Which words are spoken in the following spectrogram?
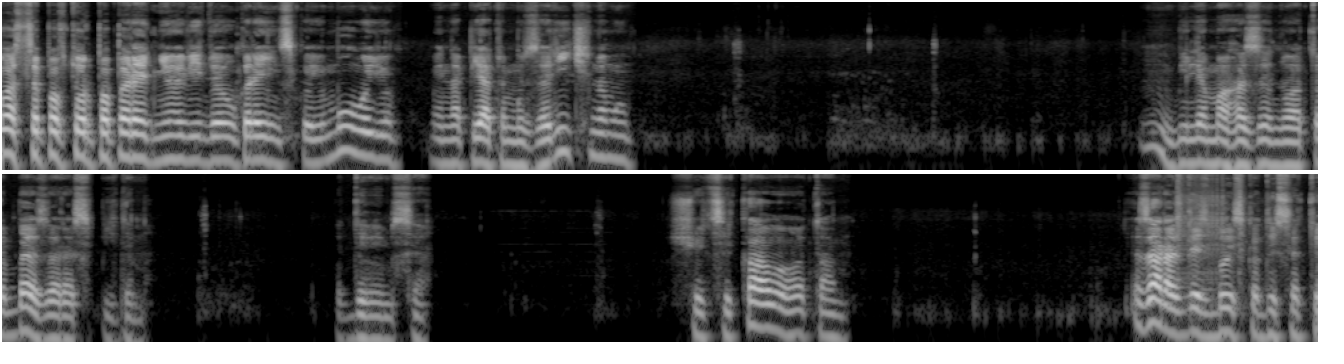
вас! Це повтор попереднього відео українською мовою. Ми на п'ятому зарічному. Біля магазину АТБ зараз підемо. Подивимося, що цікавого там. Зараз десь близько 10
